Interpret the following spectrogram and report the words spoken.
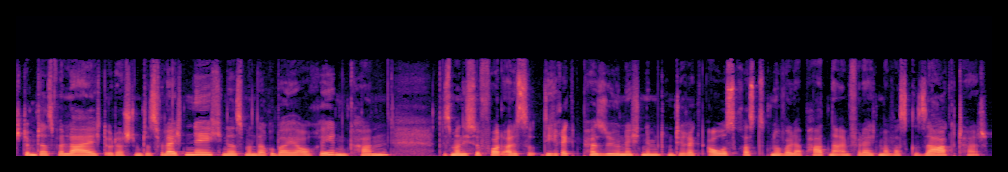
stimmt das vielleicht oder stimmt das vielleicht nicht, ne, dass man darüber ja auch reden kann, dass man nicht sofort alles so direkt persönlich nimmt und direkt ausrastet, nur weil der Partner einem vielleicht mal was gesagt hat.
